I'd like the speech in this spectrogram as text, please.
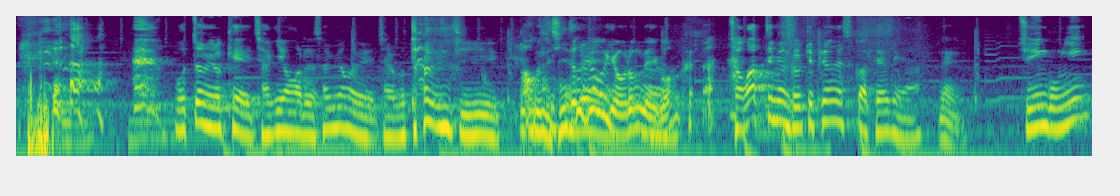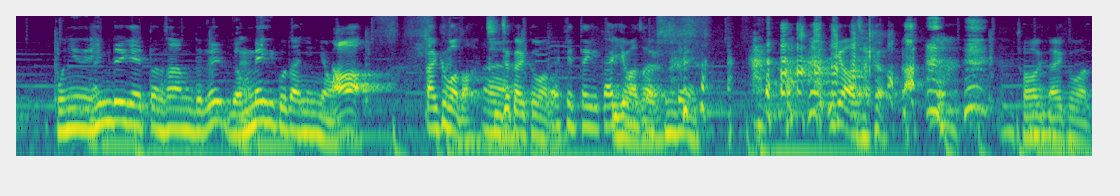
어쩜 이렇게 자기 영화를 설명을 잘 못하는지 아 근데 진짜 설명하기 어렵네 이거. 저 같으면 그렇게 표현했을 것 같아요 그냥 네. 주인공이 본인을 힘들게 했던 사람들을 연맥이고 다니는 영화 아 깔끔하다. 진짜 아, 깔끔하다. 이렇게 되게 이게 깔끔할 것 맞아요. 같은데 이게 맞아요. 정확히 깔끔하네.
